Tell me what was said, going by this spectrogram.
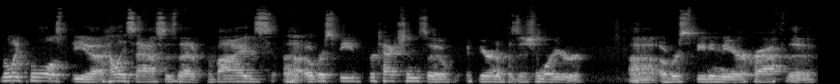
really cool is the uh, HeliSAS is that it provides uh, overspeed protection. So if you're in a position where you're uh, overspeeding the aircraft, the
